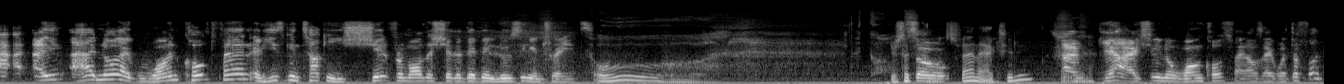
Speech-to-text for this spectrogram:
I, I I know like one Colt fan, and he's been talking shit from all the shit that they've been losing in trades. Ooh. You're such So- a Colts fan, actually. I, yeah, I actually know one Colts fan. I was like, what the fuck?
